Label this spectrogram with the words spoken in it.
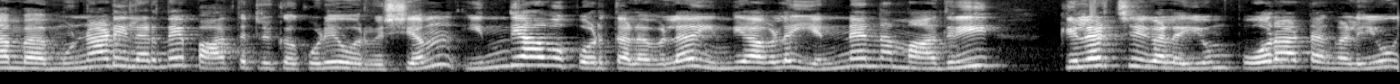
நம்ம முன்னாடியிலேருந்தே பார்த்துட்டு இருக்கக்கூடிய ஒரு விஷயம். இந்தியாவை பொறுத்தளவில் இந்தியாவில் என்னென்ன மாதிரி கிளர்ச்சிகளையும் போராட்டங்களையும்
